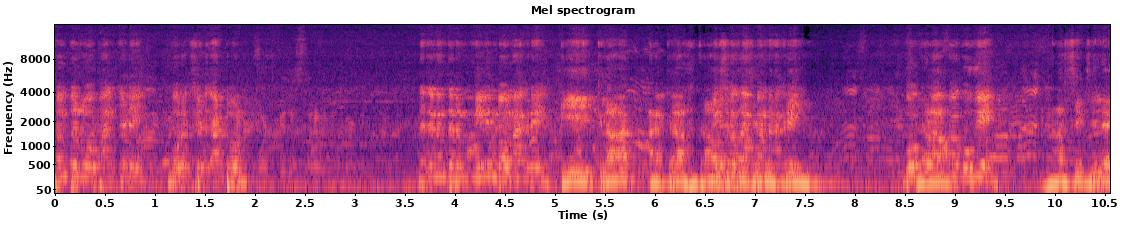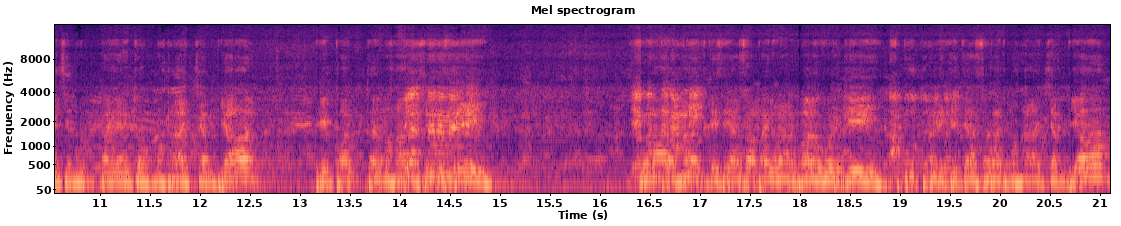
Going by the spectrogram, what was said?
संतोष भाऊ पालखेडे गोरखशेठ काटोल त्याच्यानंतर मिलिंद भाऊ नागरे. एक लाख अकरा हजार गोकुळाप्पा घुगे. नाशिक जिल्ह्याचे तो महाराज चॅम्पियन. त्रिपत्तर महाराष्ट्र महाराज केसरी असा पैलवान बाळू तुम्ही आणि. त्याच्यासोबत महाराज चॅम्पियन.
